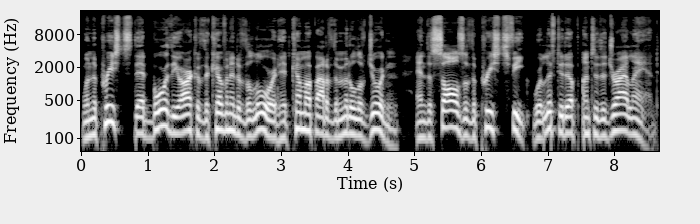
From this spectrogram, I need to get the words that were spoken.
when the priests that bore the ark of the covenant of the Lord had come up out of the middle of Jordan, and the soles of the priests' feet were lifted up unto the dry land,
